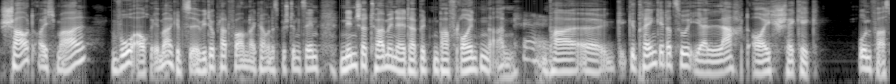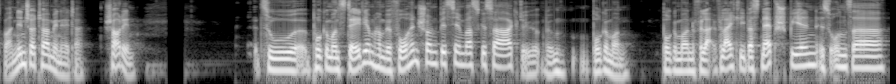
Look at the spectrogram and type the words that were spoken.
Schaut euch mal, wo auch immer, gibt es Videoplattformen, da kann man das bestimmt sehen, Ninja Terminator mit ein paar Freunden an. Okay. Ein paar äh, Getränke dazu, ihr lacht euch scheckig. Unfassbar. Ninja Terminator. Schaut ihn. Zu Pokémon Stadium haben wir vorhin schon ein bisschen was gesagt. Ja, Pokémon. Pokémon, vielleicht, vielleicht lieber Snap spielen, ist unser,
